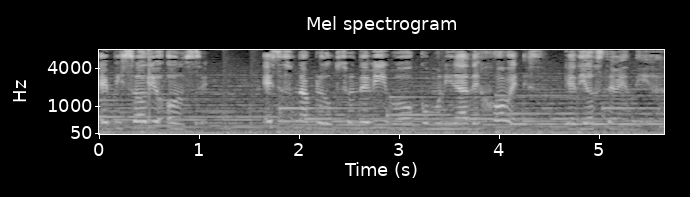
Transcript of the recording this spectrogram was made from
Episodio 11 esta es una producción de Vivo, comunidad de jóvenes. Que Dios te bendiga.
